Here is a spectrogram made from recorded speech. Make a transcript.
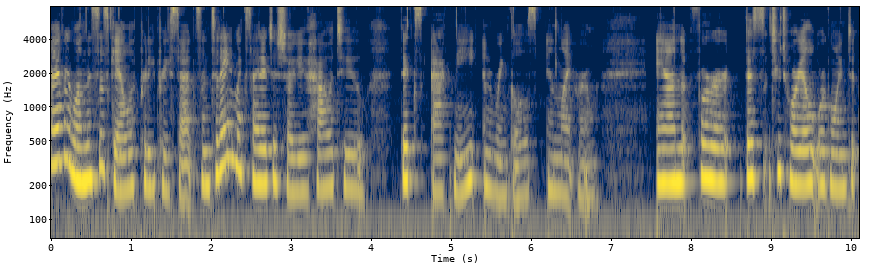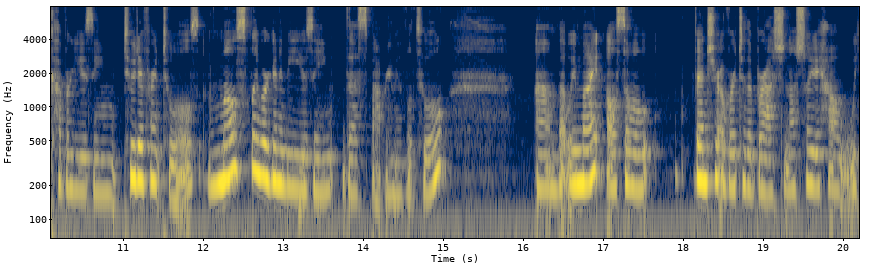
Hi everyone, this is Gail with Pretty Presets and today I'm excited to show you how to fix acne and wrinkles in Lightroom. And for this tutorial we're going to cover using two different tools. Mostly we're going to be using the spot removal tool, um, but we might also venture over to the brush and I'll show you how we,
